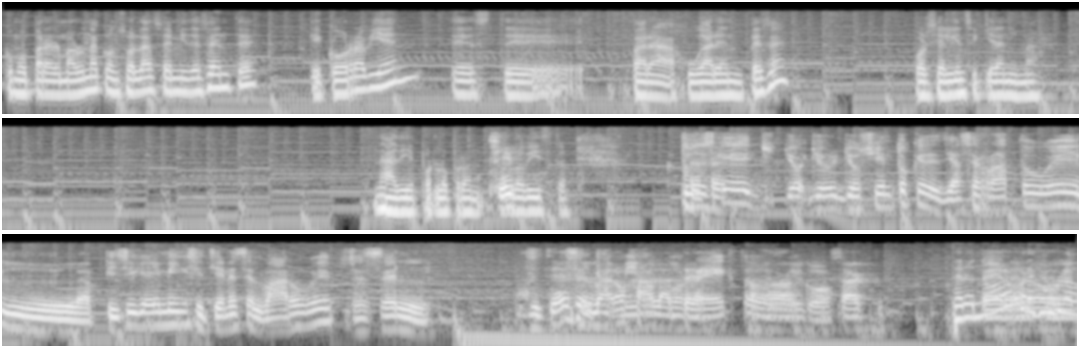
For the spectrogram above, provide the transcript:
como para armar una consola semidecente que corra bien, este, para jugar en PC. Por si alguien se quiere animar. Nadie, por lo pronto, Sí. por lo visto. Pues es que yo, yo, yo siento que desde hace rato, güey, el la PC Gaming, si tienes el varo, güey, pues es el... Si tienes Es el el varo, jálate. correcto, Ajá. Exacto. Pero no, pero por ejemplo,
